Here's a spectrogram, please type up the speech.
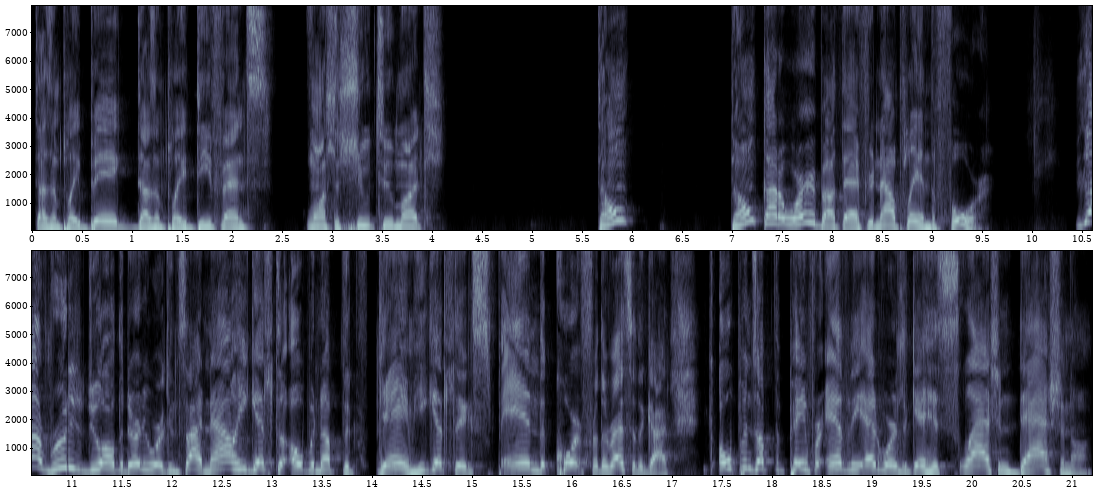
Doesn't play big, doesn't play defense, wants to shoot too much. Don't don't gotta worry about that if you're now playing the four. You got Rudy to do all the dirty work inside. Now he gets to open up the game. He gets to expand the court for the rest of the guys. Opens up the paint for Anthony Edwards to get his slash and dashing on.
